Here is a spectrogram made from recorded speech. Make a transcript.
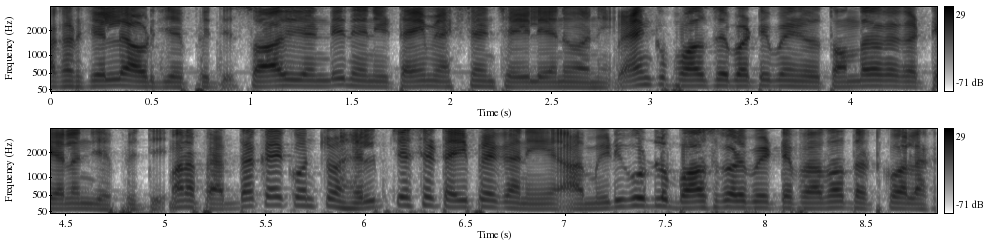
అక్కడికి వెళ్ళి ఆవిడ చెప్పింది సారీ అండి నేను ఈ టైం ఎక్స్టెండ్ చేయలేను అని. బ్యాంకు పాలసీ బట్టి మీరు తొందరగా కట్టేయాలని చెప్పింది మన పెద్దకాయ కొంచెం హెల్ప్ చేసే టైపే కానీ ఆ మిడిగుడ్లు బాస్ కూడా పెట్టే ప్రసాద్ తట్టుకోలేక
